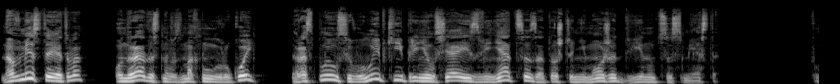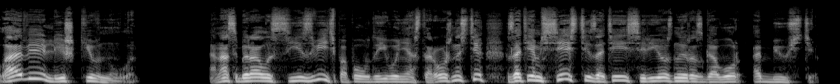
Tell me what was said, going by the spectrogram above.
Но вместо этого он радостно взмахнул рукой, расплылся в улыбке и принялся извиняться за то, что не может двинуться с места. Флавия лишь кивнула. Она собиралась съязвить по поводу его неосторожности, затем сесть и затеять серьезный разговор о бюсте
